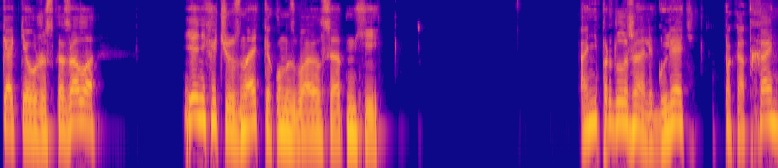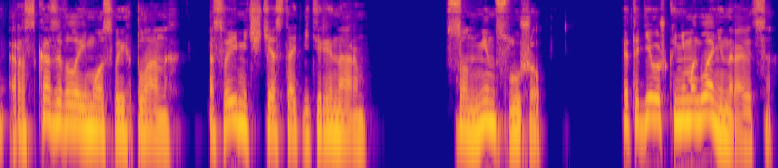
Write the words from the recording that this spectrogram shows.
как я уже сказала, я не хочу знать, как он избавился от Нхи. Они продолжали гулять, пока Тхань рассказывала ему о своих планах, о своей мечте стать ветеринаром. Сон Мин слушал. Эта девушка не могла не нравиться.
